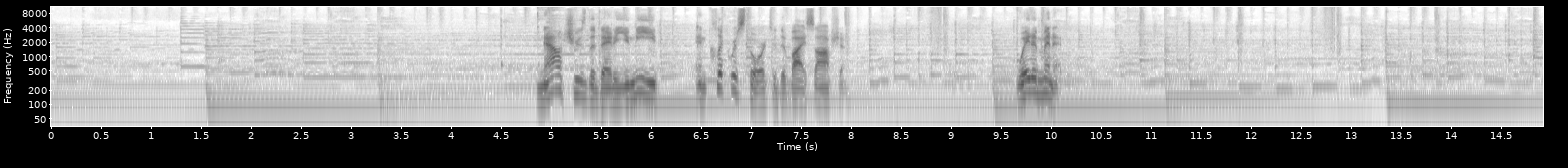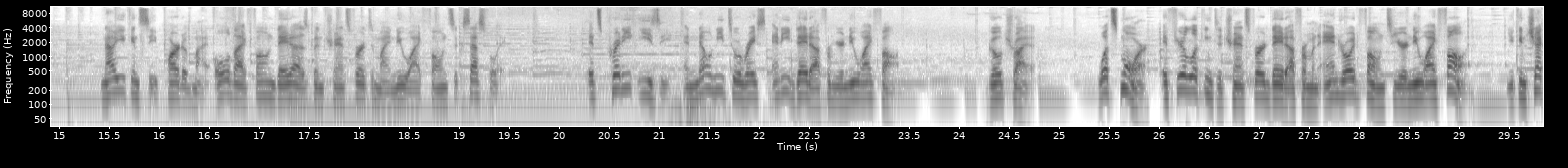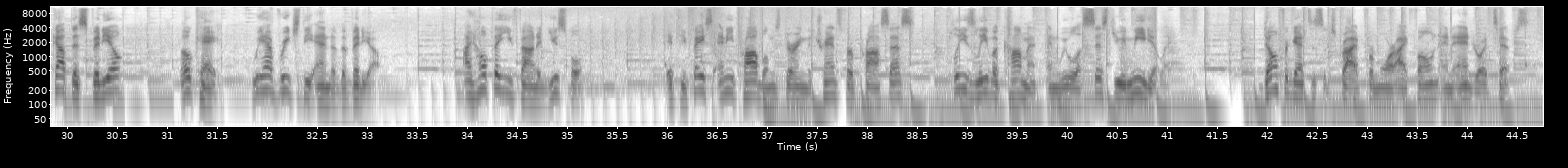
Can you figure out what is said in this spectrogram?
Now choose the data you need and click Restore to Device option. Wait a minute. Now you can see part of my old iPhone data has been transferred to my new iPhone successfully. It's pretty easy and no need to erase any data from your new iPhone. Go try it. What's more, if you're looking to transfer data from an Android phone to your new iPhone, you can check out this video. Okay, we have reached the end of the video. I hope that you found it useful. If you face any problems during the transfer process, please leave a comment and we will assist you immediately. Don't forget to subscribe for more iPhone and Android tips.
